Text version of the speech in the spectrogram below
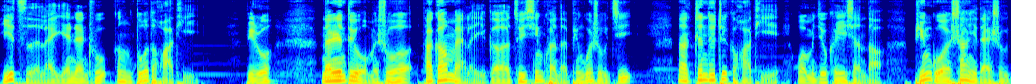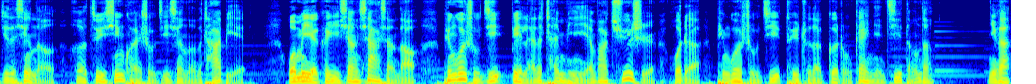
以此来延展出更多的话题。比如，男人对我们说他刚买了一个最新款的苹果手机。那针对这个话题，我们就可以想到苹果上一代手机的性能和最新款手机性能的差别。我们也可以向下想到苹果手机未来的产品研发趋势，或者苹果手机推出的各种概念机等等。你看，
